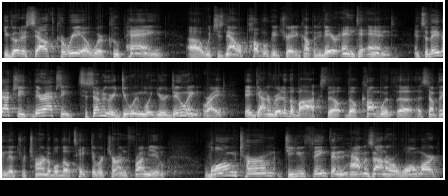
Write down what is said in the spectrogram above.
You go to South Korea, where Coupang, uh, which is now a publicly traded company, they're end to end. And so they've actually, they're actually to some degree doing what you're doing, right? They've gotten rid of the box. They'll, they'll come with uh, something that's returnable. They'll take the return from you. Long term, do you think that an Amazon or a Walmart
